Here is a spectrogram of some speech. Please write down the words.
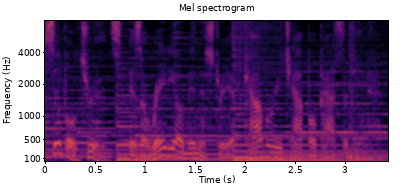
Simple Truths is a radio ministry of Calvary Chapel, Pasadena.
